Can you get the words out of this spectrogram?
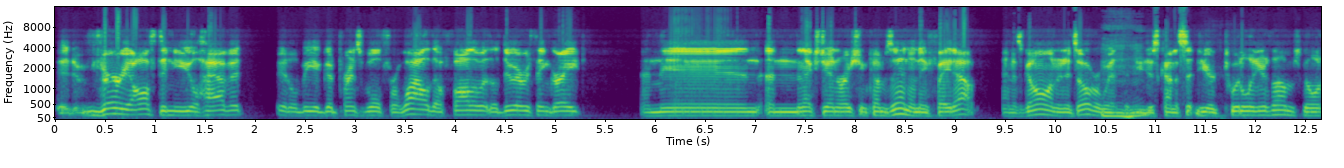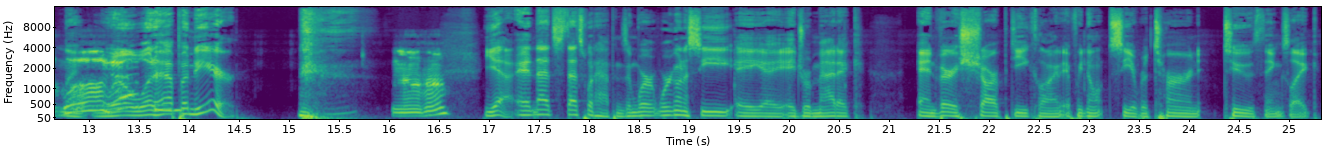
it, very often, you'll have it. It'll be a good principle for a while. They'll follow it. They'll do everything great, and then and the next generation comes in and they fade out, and it's gone and it's over with, and you just kind of sitting here twiddling your thumbs, going, "What? well, what happened here? Uh huh. Yeah, and that's that's what happens, and we're we're going to see a, a a dramatic and very sharp decline if we don't see a return to things like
